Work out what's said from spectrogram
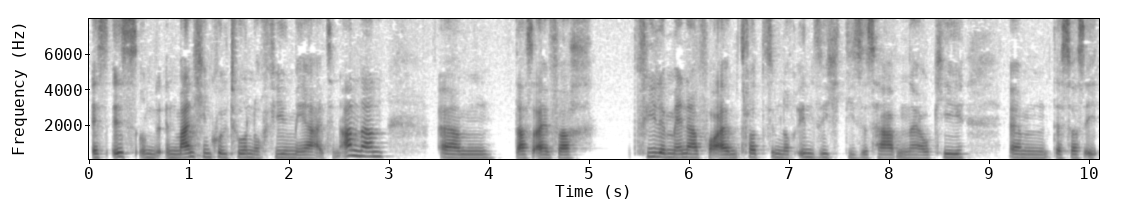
es ist und in manchen Kulturen noch viel mehr als in anderen, ähm, dass einfach viele Männer vor allem trotzdem noch in sich dieses haben, na okay, ähm, das, was ich,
